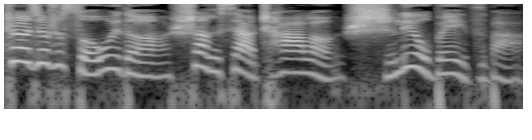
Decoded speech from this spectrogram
这就是所谓的上下差了十六辈子吧。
